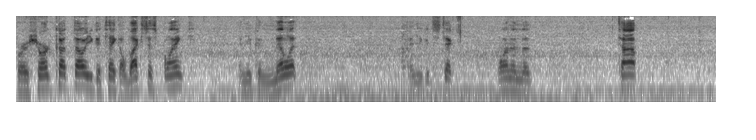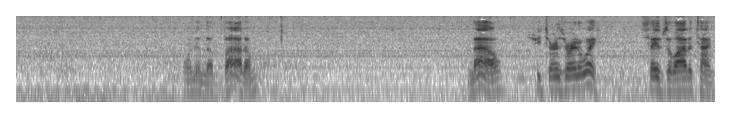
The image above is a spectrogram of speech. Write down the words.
For a shortcut though, you could take a Lexus blank and you can mill it and you could stick one in the top, one in the bottom. Now, she turns right away. Saves a lot of time.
